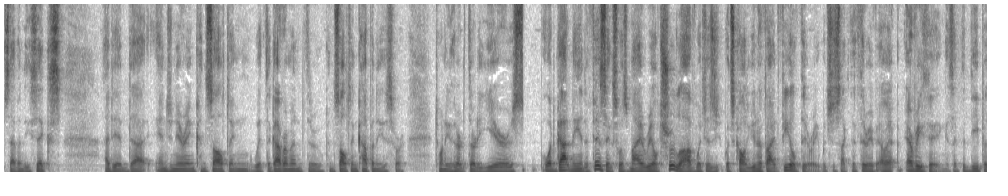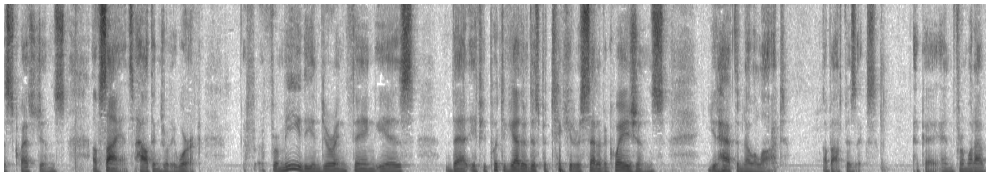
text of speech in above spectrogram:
76. I did uh, engineering consulting with the government through consulting companies for 20 or 30 years. What got me into physics was my real true love, which is what's called unified field theory, which is like the theory of everything. It's like the deepest questions of science, how things really work. For me, the enduring thing is that if you put together this particular set of equations, you'd have to know a lot about physics. Okay, and from what I've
